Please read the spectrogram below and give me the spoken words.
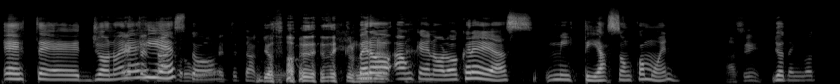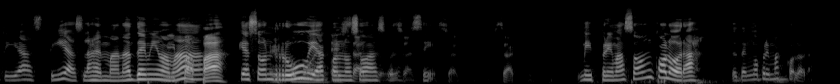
Este, yo no Este elegí está esto, crudo, este Yo pero aunque no lo creas, mis tías son como él. ¿Ah, sí? Yo tengo tías, tías, las hermanas de mi Mi mamá, papá. que son rubias con los ojos azules. exacto, Sí. exacto, exacto. mis primas son coloradas. Yo tengo primas coloradas.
